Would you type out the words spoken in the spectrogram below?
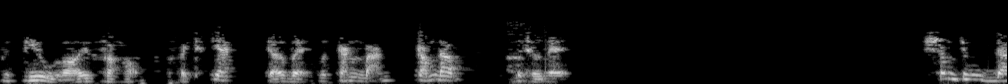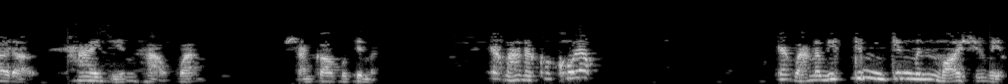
và kêu gọi Phật học, phải thức giác, trở về với căn bản cộng đồng của thượng đế. Sống chung đời đời, khai triển hào quang sẵn có của chính mình. Các bạn đã có khối óc. Các bạn đã biết chứng chứng minh mọi sự việc.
